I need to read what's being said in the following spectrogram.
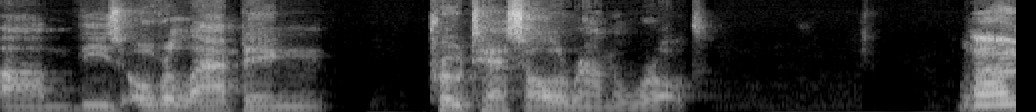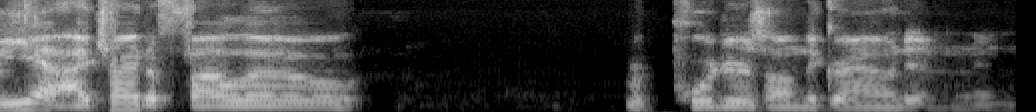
um, these overlapping protests all around the world? Um, yeah, I try to follow reporters on the ground in, in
